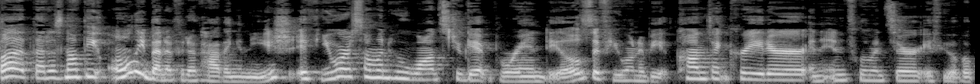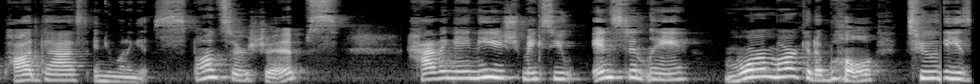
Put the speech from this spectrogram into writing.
but that is not the only benefit of having a niche. If you are someone who wants to get brand deals, if you want to be a content creator, an influencer, if you have a podcast and you want to get sponsorships, having a niche makes you instantly more marketable to these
